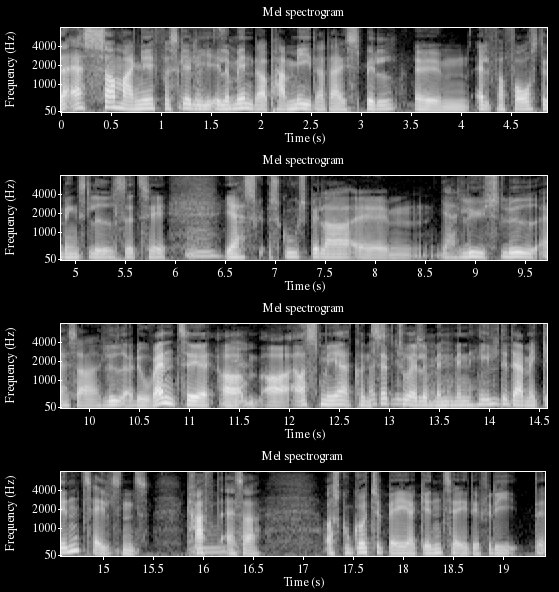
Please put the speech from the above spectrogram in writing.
der er så mange forskellige elementer og parametre, der er i spil. Øhm, alt fra forestillingsledelse til Mm. ja, sk- skuespillere, øhm, ja, lys, lyd, altså lyd er du vant til, og, Ja. og også mere konceptuelle, lys, men, ja. men hele det der med gentagelsens kraft, mm. altså at skulle gå tilbage og gentage det, fordi der,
